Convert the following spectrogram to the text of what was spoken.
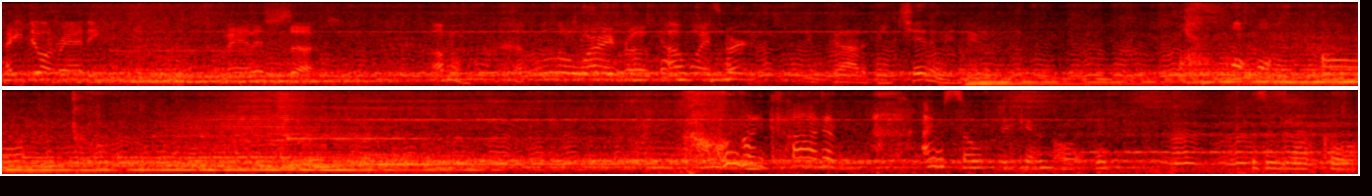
How you doing, Randy? Man, this sucks. I'm, I'm a little worried, bro. Cowboy's hurt. You gotta be kidding me, dude. Oh my god, I'm, I'm so freaking out. This, this is not cool.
